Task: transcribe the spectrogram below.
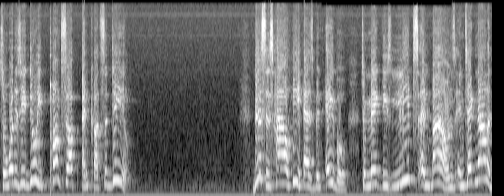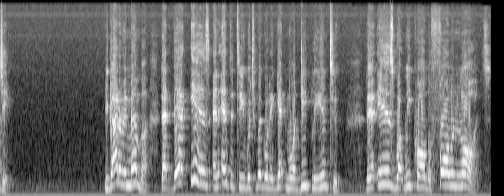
So what does he do? He punks up and cuts a deal. This is how he has been able to make these leaps and bounds in technology. You got to remember that there is an entity which we're going to get more deeply into there is what we call the fallen lords.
